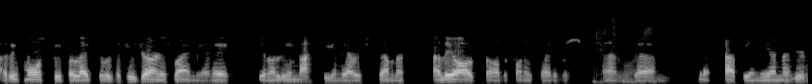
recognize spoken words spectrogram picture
I think most people, like there was a few journalists around me, and they, you know, Liam Mackey and the Irish Examiner, and they all saw the funny side of it, Yeah, and um, yeah, happy in the end. I did.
